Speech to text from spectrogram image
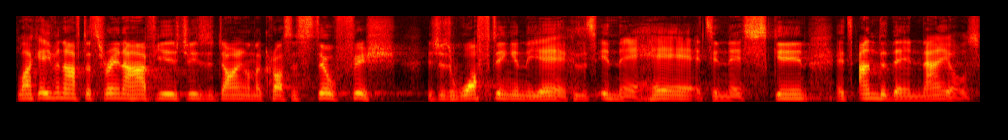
Like even after three and a half years, Jesus dying on the cross, and still fish is just wafting in the air because it's in their hair, it's in their skin, it's under their nails.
